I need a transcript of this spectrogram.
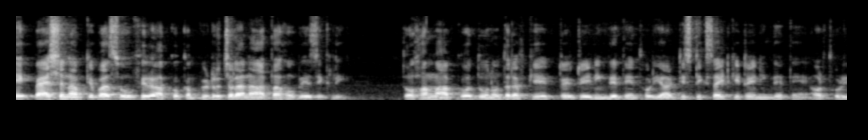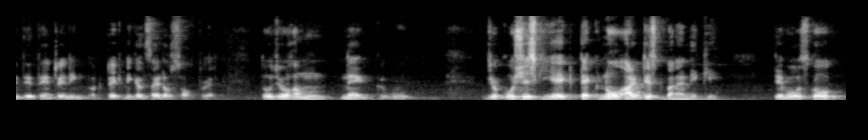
एक पैशन आपके पास हो फिर आपको कंप्यूटर चलाना आता हो बेसिकली तो हम आपको दोनों तरफ़ के ट्रे, ट्रेनिंग देते हैं थोड़ी आर्टिस्टिक साइड की ट्रेनिंग देते हैं और थोड़ी देते हैं training technical side of software तो जो हमने जो कोशिश की है एक टेक्नो आर्टिस्ट बनाने की कि वो उसको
